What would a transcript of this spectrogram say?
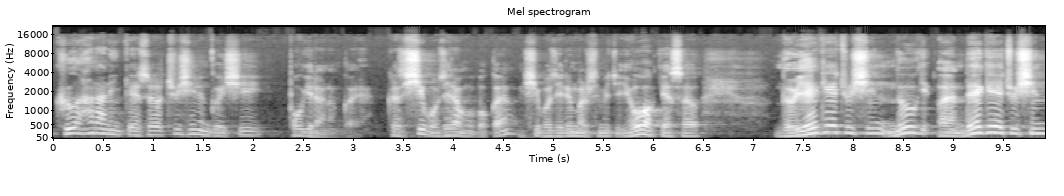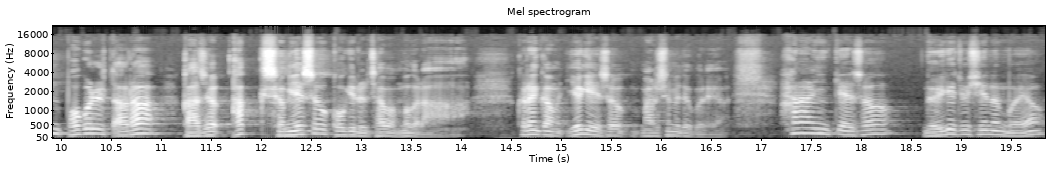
그 하나님께서 주시는 것이 복이라는 거예요. 그래서 15절에 한번 볼까요? 15절 이런 말씀이죠. 여호와께서 너에게 주신 너, 아, 내게 주신 복을 따라 가져 각 성에서 고기를 잡아 먹어라. 그러니까 여기에서 말씀에도 그래요. 하나님께서 너에게 주시는 뭐예요?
